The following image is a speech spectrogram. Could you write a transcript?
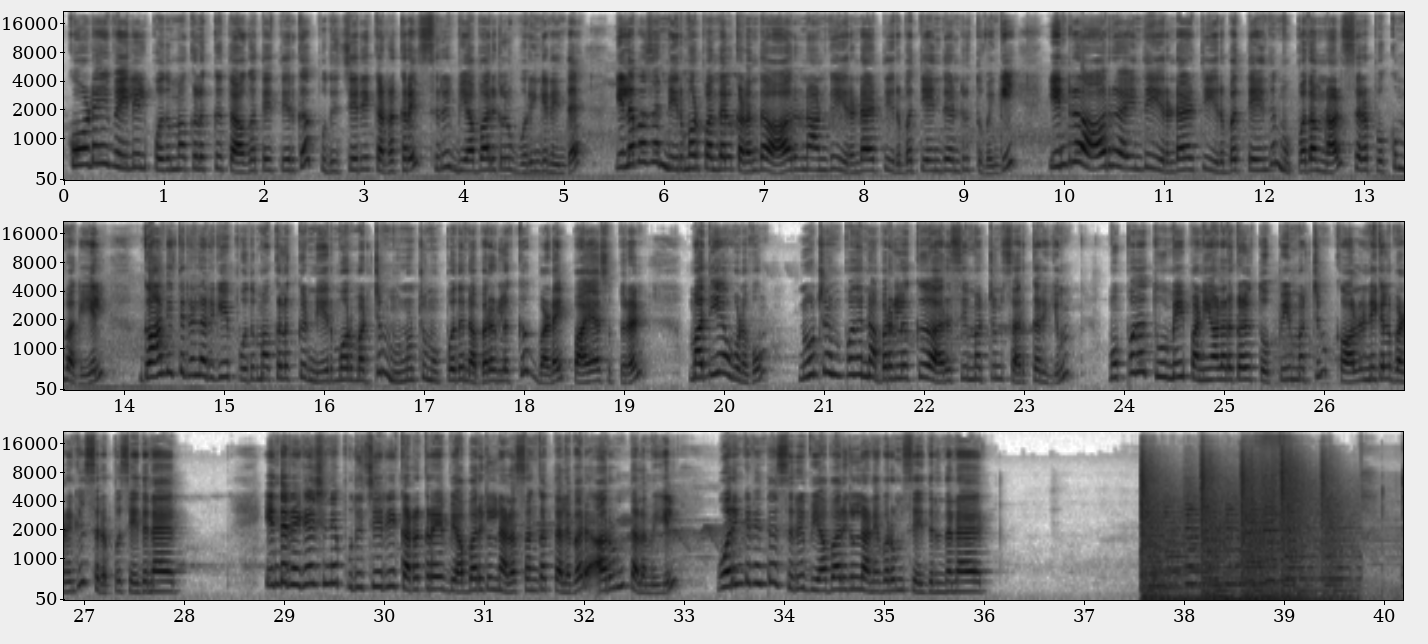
கோடை வெயிலில் பொதுமக்களுக்கு தாகத்தை தீர்க்க புதுச்சேரி கடற்கரை சிறு வியாபாரிகள் ஒருங்கிணைந்த இலவச நீர்மோர் பந்தல் கடந்த ஆறு நான்கு இரண்டாயிரத்தி இருபத்தி ஐந்து அன்று துவங்கி இன்று ஆறு ஐந்து இரண்டாயிரத்தி இருபத்தி ஐந்து முப்பதாம் நாள் சிறப்புக்கும் வகையில் காந்தி திடல் அருகே பொதுமக்களுக்கு நேர்மோர் மற்றும் முன்னூற்று முப்பது நபர்களுக்கு வடை பாயாசத்துடன் மதிய உணவும் நூற்று முப்பது நபர்களுக்கு அரிசி மற்றும் சர்க்கரையும் முப்பது தூய்மை பணியாளர்கள் தொப்பி மற்றும் காலணிகள் வழங்கி சிறப்பு செய்தனர். இந்த நிகழ்ச்சியினை புதுச்சேரி கடற்கரை வியாபாரிகள் நலசங்க தலைவர் அருண் தலைமையில் ஒருங்கிணைந்த சிறு வியாபாரிகள் அனைவரும் செய்திருந்தனர்.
